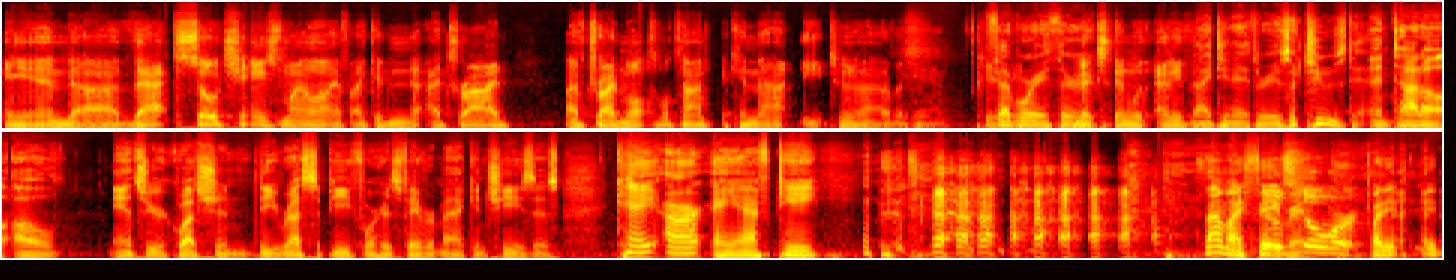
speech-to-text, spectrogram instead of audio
and uh, that so changed my life I could n- I tried I've tried multiple times I cannot eat tuna out of a can period. February 3rd, mixed in with anything 1983 is a Tuesday. And Todd, I'll, I'll answer your question. The recipe for his favorite mac and cheese is K R A F T. It's not my favorite, It still work. but it, it,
